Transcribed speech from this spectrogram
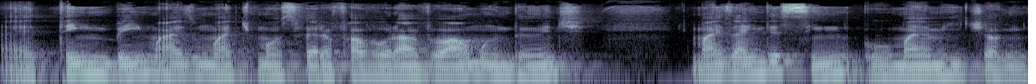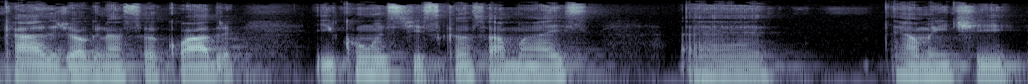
é, tem bem mais uma atmosfera favorável ao mandante, mas ainda assim o Miami Heat joga em casa, joga na sua quadra e com esse descanso a mais, é, realmente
